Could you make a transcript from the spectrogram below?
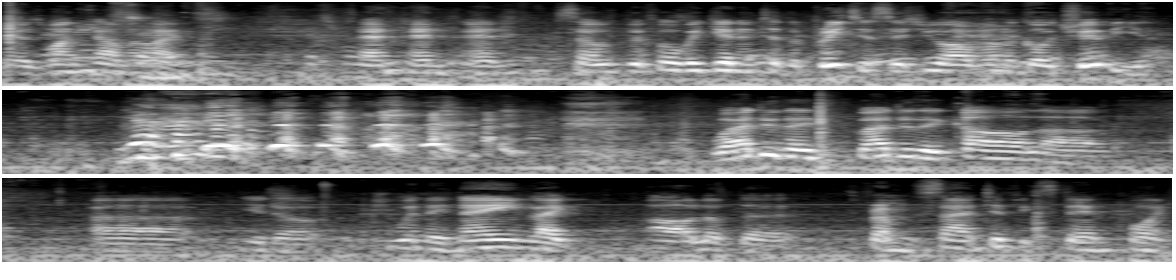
There's one common language. And, and, and so before we get into the preacher, since you all want to go trivia, Yeah. why do they why do they call uh, uh, you know when they name like all of the from the scientific standpoint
